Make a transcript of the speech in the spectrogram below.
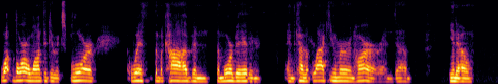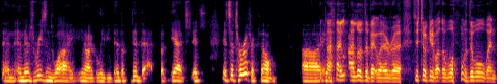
what Laurel wanted to explore with the macabre and the morbid and and kind of black humor and horror and um, you know and and there's reasons why you know I believe he did did that but yeah it's it's it's a terrific film uh, I, I love the bit where uh, just talking about the wall, the wall when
